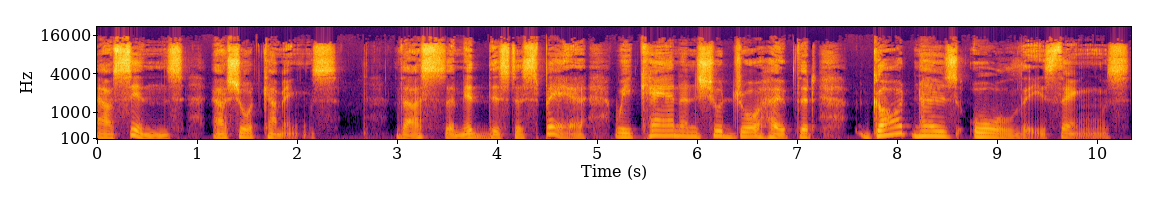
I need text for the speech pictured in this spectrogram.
our sins, our shortcomings. Thus, amid this despair, we can and should draw hope that God knows all these things,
